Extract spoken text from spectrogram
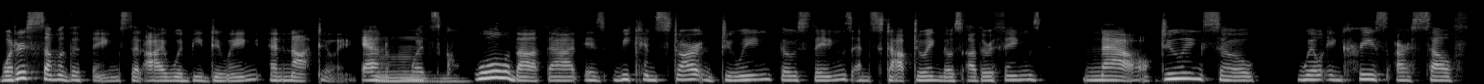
what are some of the things that I would be doing and not doing? And mm. what's cool about that is we can start doing those things and stop doing those other things now. Doing so will increase our self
